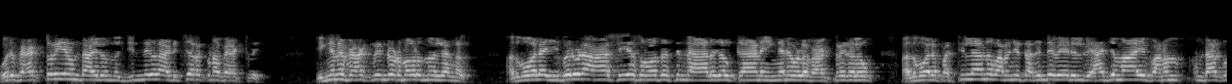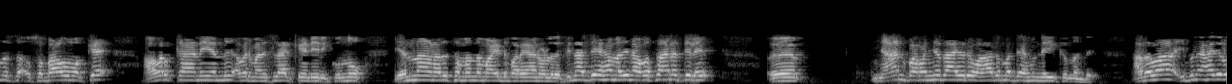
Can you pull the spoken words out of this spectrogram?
ഒരു ഫാക്ടറി ഉണ്ടായിരുന്നു. ജിന്നുകൾ അടിച്ചിറക്കണ ഫാക്ടറി ഇങ്ങനെ ഫാക്ടറിന്റെ ഉടമകളൊന്നുമില്ല ഞങ്ങൾ. അതുപോലെ ഇവരുടെ ആശയ സ്രോതസ്സിന്റെ ആളുകൾക്കാണ് ഇങ്ങനെയുള്ള ഫാക്ടറികളും അതുപോലെ പറ്റില്ല എന്ന് പറഞ്ഞിട്ട് അതിന്റെ പേരിൽ വ്യാജമായി പണം ഉണ്ടാക്കുന്ന സ്വഭാവമൊക്കെ അവർക്കാണ് എന്ന് അവർ മനസ്സിലാക്കേണ്ടിയിരിക്കുന്നു. എന്നാണ് അത് സംബന്ധമായിട്ട് പറയാനുള്ളത്. പിന്നെ അദ്ദേഹം അതിന്റെ അവസാനത്തിൽ ഞാൻ പറഞ്ഞതായ ഒരു വാദം അദ്ദേഹം ഉന്നയിക്കുന്നുണ്ട്. അഥവാ ഇബിൻ ഹജർ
